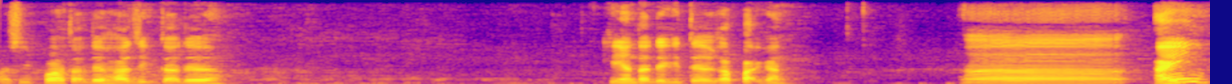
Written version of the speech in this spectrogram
Asifah tak ada, Haziq tak ada. Okey, yang tak ada kita rapatkan. Uh, Ain,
